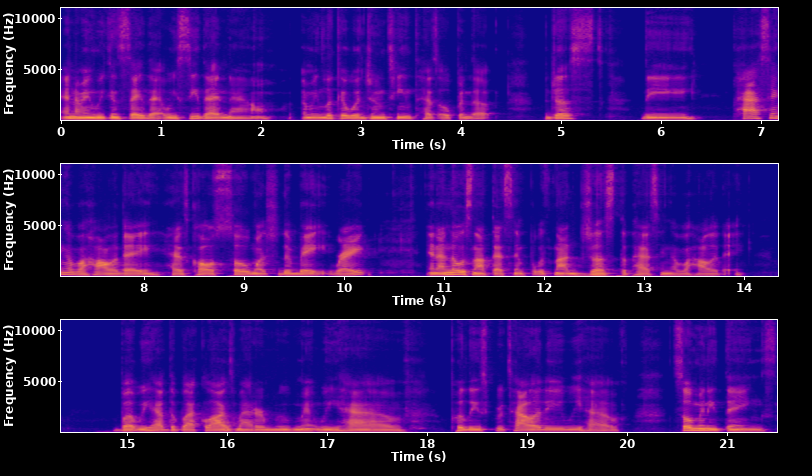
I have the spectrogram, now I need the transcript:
And I mean, we can say that. We see that now. I mean, look at what Juneteenth has opened up. Just the passing of a holiday has caused so much debate, right? And I know it's not that simple. It's not just the passing of a holiday, but we have the Black Lives Matter movement. We have police brutality. We have so many things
